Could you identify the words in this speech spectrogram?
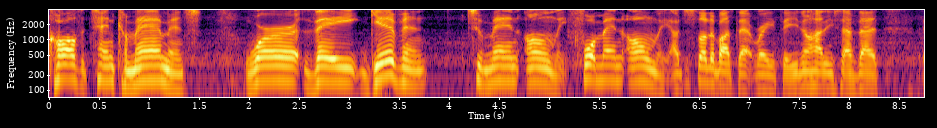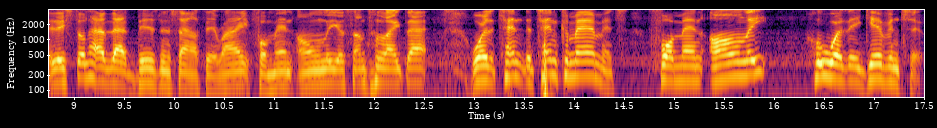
called the 10 commandments, were they given to men only, for men only. I just thought about that right there. You know how they have that They still have that business out there, right? For men only or something like that. Were the ten the Ten Commandments for men only? Who were they given to?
